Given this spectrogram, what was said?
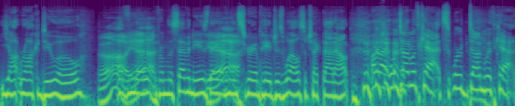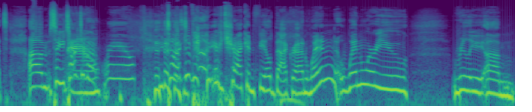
yacht rock duo Oh, of yeah. from the 70s. They have an Instagram page as well, so check that out. All right, we're done with cats. We're done with cats. Um, so you talked about you talked about your track and field background. When when were you really um,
